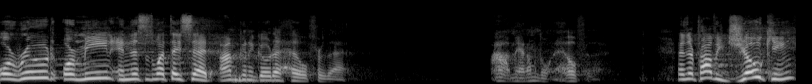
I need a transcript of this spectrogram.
or rude or mean, and this is what they said I'm gonna go to hell for that. Oh man, I'm going to hell for that. And they're probably joking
